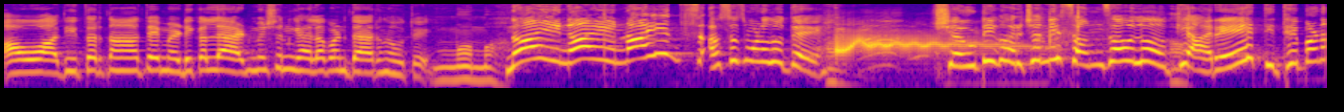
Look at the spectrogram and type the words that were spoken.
अहो आधी तर ना ते मेडिकलला ऍडमिशन घ्यायला पण तयार नव्हते? नाही नाही नाहीच असंच म्हणत होते. शेवटी घरच्यांनी समजावलं की अरे तिथे पण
